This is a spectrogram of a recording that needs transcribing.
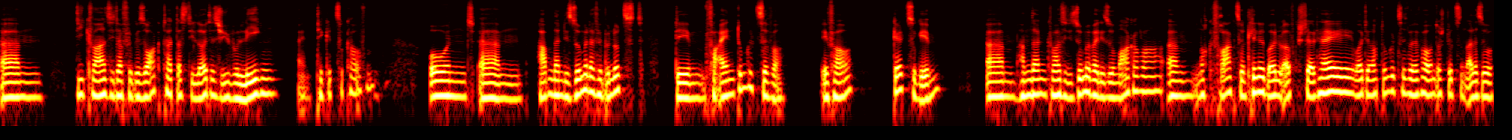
ähm, die quasi dafür gesorgt hat, dass die Leute sich überlegen, ein Ticket zu kaufen. Und ähm, haben dann die Summe dafür benutzt, dem Verein Dunkelziffer e.V. Geld zu geben ähm, haben dann quasi die Summe, weil die so mager war, ähm, noch gefragt, so ein Klingelbeutel aufgestellt, hey, wollt ihr noch Dunkelziffer unterstützen? alle so,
